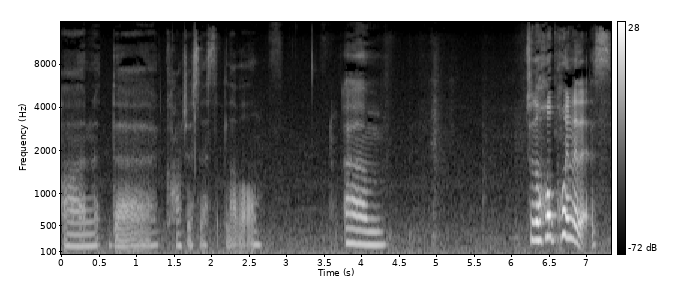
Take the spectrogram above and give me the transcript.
on the consciousness level. Um, so the whole point of this,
